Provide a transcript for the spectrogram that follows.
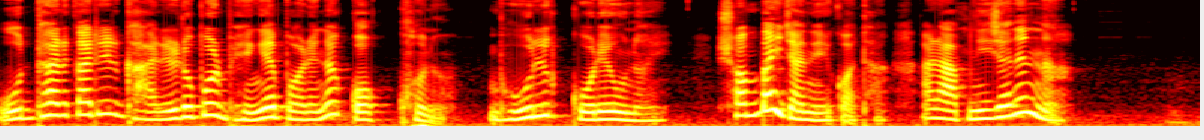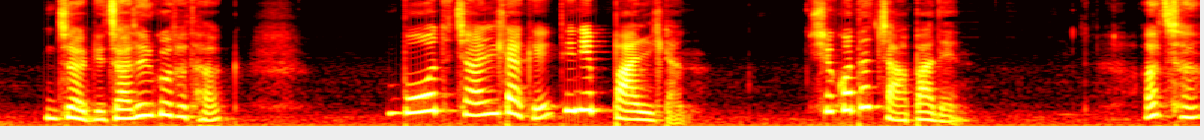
উদ্ধারকারীর ঘাড়ের ওপর ভেঙে পড়ে না কখনো। ভুল করেও নয়। সবাই জানে কথা। আর আপনি জানেন না? যাকে চালের কথা থাক। বোধ চালটাকে তিনি পাল্টান। সে কথা চাপা দেন। আচ্ছা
